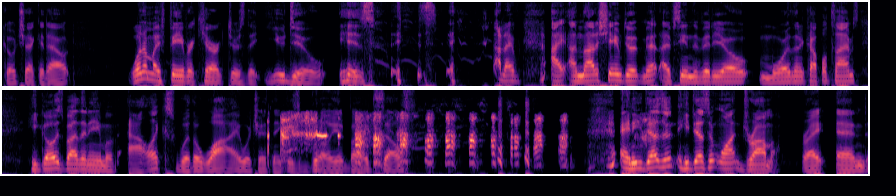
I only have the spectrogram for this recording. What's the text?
Go check it out. One of my favorite characters that you do is, is and I've I, I'm not ashamed to admit I've seen the video more than a couple times. He goes by the name of Alex with a Y, which I think is brilliant by itself. and he doesn't he doesn't want drama, right? And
